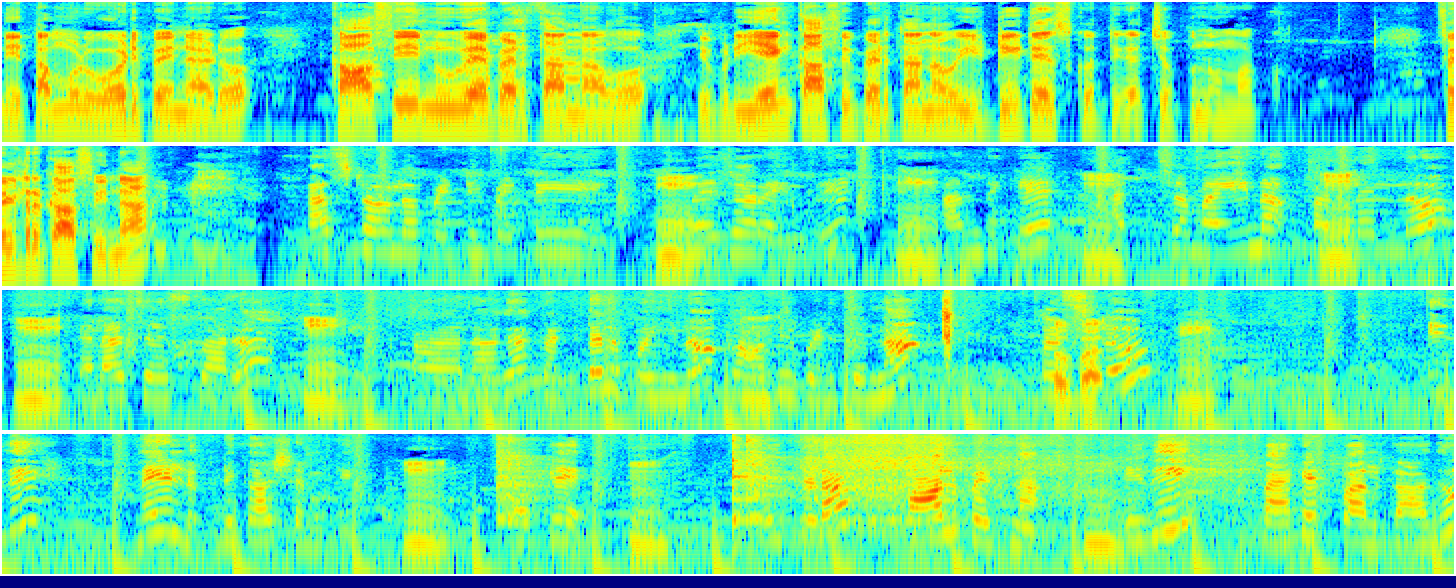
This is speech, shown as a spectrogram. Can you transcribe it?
నీ తమ్ముడు ఓడిపోయినాడు. కాఫీ నువ్వే పెడతాన్నావు. ఇప్పుడు ఏం కాఫీ పెడతాన్నావు? ఈ డీటెయిల్స్ కొద్దిగా చెప్పు నువ్వు మాకు. ఫిల్టర్ కాఫీనా? గ్యాస్ స్టవ్లో పెట్టి పెట్టి. అందుకే అచ్చమైన పల్లెల్లో మ్మ్. ఎలా చేస్తారో మ్, అలాగా కట్టెల పొయ్యిలో కాఫీ పెడుతున్నా. సూపర్. ఇది నీళ్ళు డికాషన్కి ఓకే. ఇక్కడ పాలు పెట్టిన. ఇది ప్యాకెట్ పాలు కాదు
